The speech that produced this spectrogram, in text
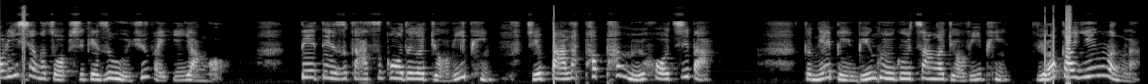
屋里向个照片间是完全勿一样哦。单单是架子高头个调味品，就摆了啪啪满好几排。搿眼瓶瓶罐罐装个调味品，勿要讲英文了，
